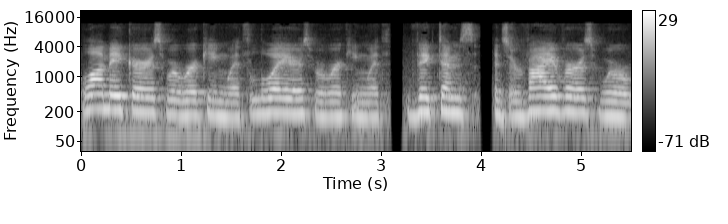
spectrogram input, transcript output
lawmakers we're working with lawyers we're working with victims and survivors we're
